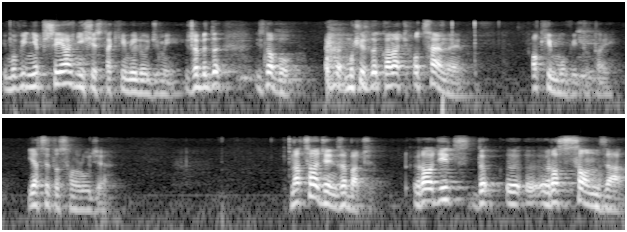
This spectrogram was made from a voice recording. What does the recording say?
I mówi, nie przyjaźnij się z takimi ludźmi. Żeby do... I znowu, musisz dokonać oceny. O kim mówi tutaj? Jacy to są ludzie? Na co dzień, zobacz, rodzic do, y, y, rozsądza,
